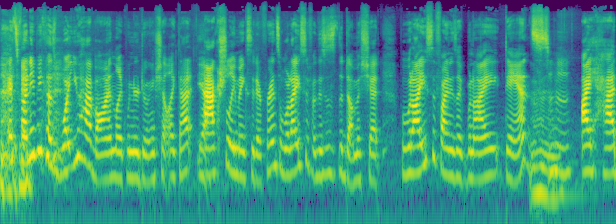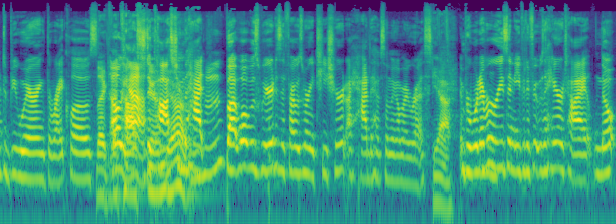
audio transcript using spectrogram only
It's funny because what you have on, like when you're doing shit like that, Yeah. actually makes a difference. What I used to, this is the dumbest shit, but what I used to find is like when I danced, mm-hmm. Mm-hmm. I had to be wearing the right clothes, Mm-hmm. Like the Oh, yeah. costume. the costume, Yeah. the hat. Mm-hmm. But what was weird is if I was wearing a t-shirt, I had to have something on my wrist. Yeah. And for whatever reason, even if it was a hair tie, no,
